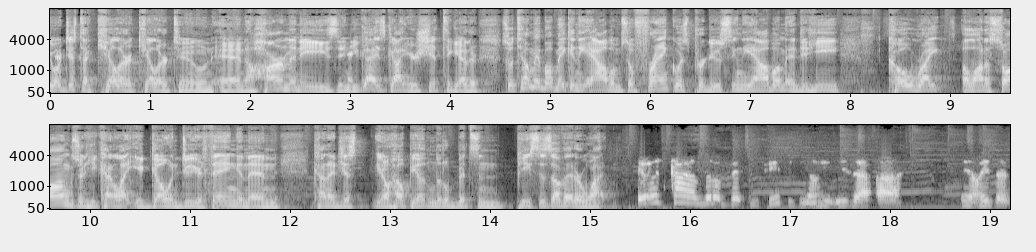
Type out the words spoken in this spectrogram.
it, just a killer, killer tune and harmonies, and you guys got your shit together. So, tell me about making the album. So, Frank was producing the album, and did he co-write a lot of songs, or did he kind of let you go and do your thing, and then kind of just you know help you out in little bits and pieces of it, or what? it was kind of little bits and pieces. You know, he, he's a, uh, you know, he's an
